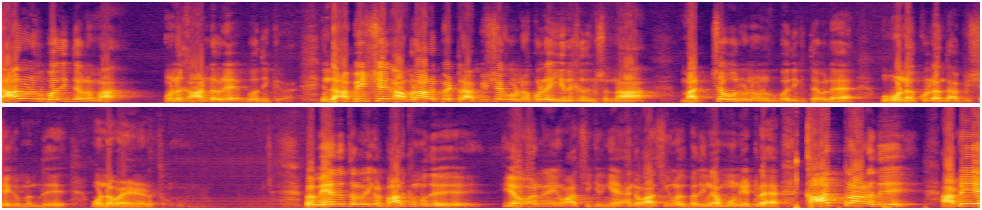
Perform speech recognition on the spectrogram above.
யார் உனக்கு போதிக்க தேவையில்லம்மா உனக்கு ஆண்டவரே போதிக்குவேன் இந்த அபிஷேகம் அவரால் பெற்ற அபிஷேகம் உனக்குள்ளே இருக்குதுன்னு சொன்னால் மற்ற ஒருவனும் உனக்கு போதிக்க தேவையில்ல உனக்குள்ளே அந்த அபிஷேகம் வந்து உன்னை வழிநடத்தும் இப்போ வேதத்தில் நீங்கள் பார்க்கும்போது யோவான்னு நீங்கள் வாசிக்கிறீங்க. அங்கே வாசிக்கும் போது பார்த்தீங்கன்னா மூணு எட்டில் காற்றானது அப்படியே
